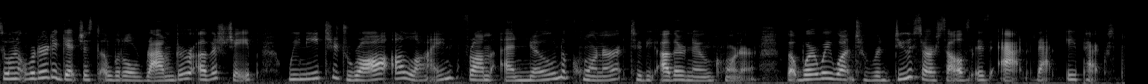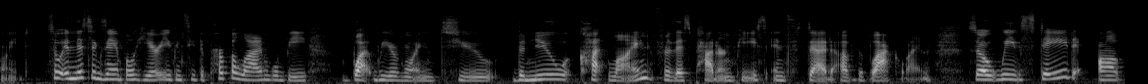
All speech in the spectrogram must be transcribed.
So in order to get just a little rounder of a shape, we need to draw a line from a known corner to the other known corner. But where we want to reduce ourselves is at that apex point. So in this example here, you can see the purple line will be what we are going to, the new cut line for this pattern piece instead of the black line. So we've stayed up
